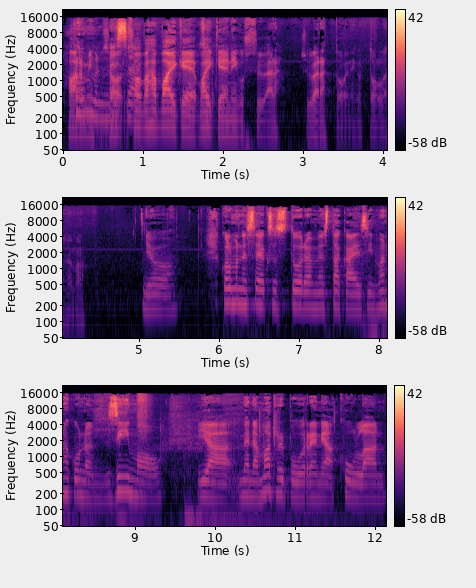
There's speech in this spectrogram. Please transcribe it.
harmi. Se on, se on vähän vaikea, vaikea niin kuin syödä, syödä toi niin kuin tollasena. Joo. Kolmannessa jaksossa tuodaan myös takaisin vanha kunnon Zemo ja mennään Madripooriin ja kuullaan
